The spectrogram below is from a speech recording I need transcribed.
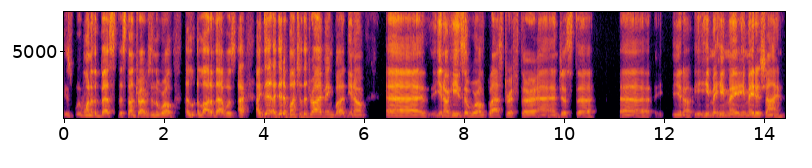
is one of the best the stunt drivers in the world. A, a, lot of that was I, I did I did a bunch of the driving, but you know uh, you know he's a world class drifter and just uh, uh, you know he he made he made he made it shine.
